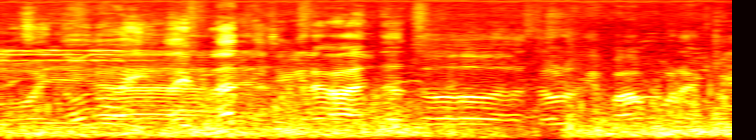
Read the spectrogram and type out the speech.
Oiga, estoy grabando todo, todo lo que pasa por aquí.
